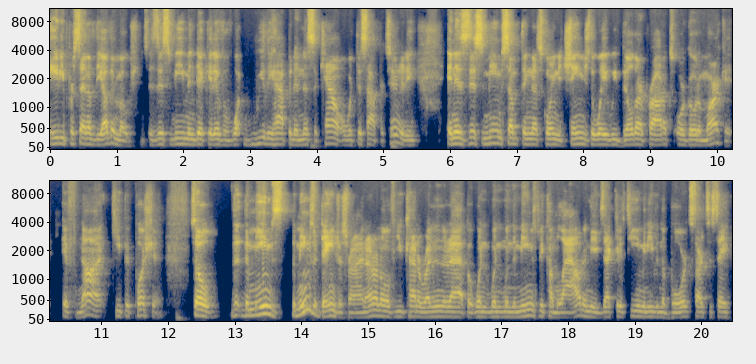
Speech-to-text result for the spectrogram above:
80% of the other motions? Is this meme indicative of what really happened in this account or with this opportunity? And is this meme something that's going to change the way we build our products or go to market? If not keep it pushing. So the, the memes the memes are dangerous ryan. I don't know if you kind of run into that but when when when the memes become loud and the executive team and even the board starts to say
